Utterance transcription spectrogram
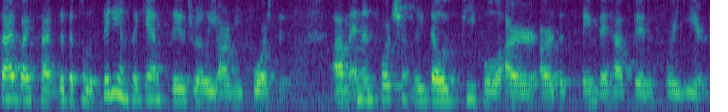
side by side with the Palestinians against the Israeli army forces. Um, and unfortunately, those people are, are the same they have been for years.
